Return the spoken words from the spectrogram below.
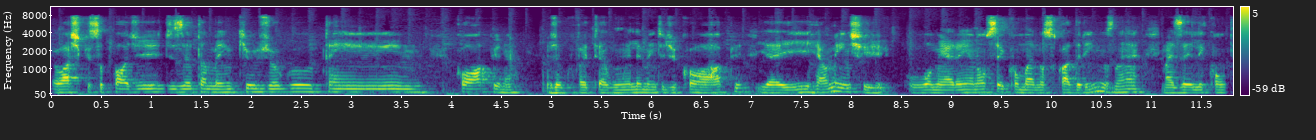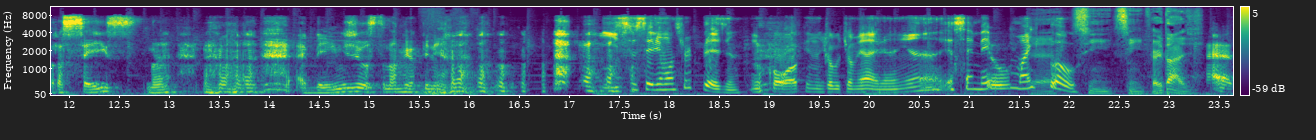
eu acho que isso pode dizer também que o jogo tem co-op, né? O jogo vai ter algum elemento de co-op. E aí, realmente, o Homem-Aranha, eu não sei como é nos quadrinhos, né? Mas ele contra seis, né? é bem injusto, na minha opinião. Isso seria uma surpresa. Um co-op no jogo de Homem-Aranha ia ser meio mind É, blow. sim, sim, verdade. É,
